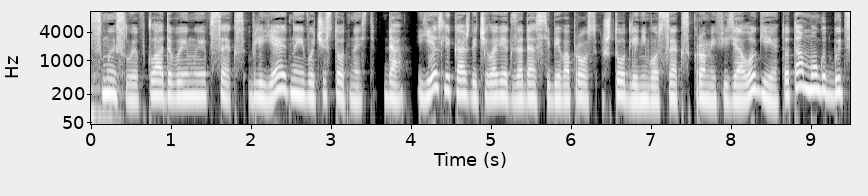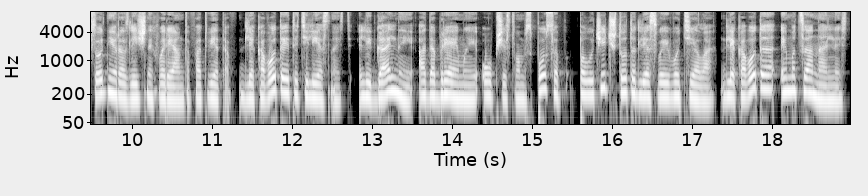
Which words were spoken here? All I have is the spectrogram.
Смыслы, вкладываемые в секс, влияют на его частотность? Да. Если каждый человек задаст себе вопрос, что для него секс, кроме физиологии, то там могут быть сотни различных вариантов ответов. Для кого-то это телесность, легальный, одобряемый обществом способ получить что-то для своего тела. Для кого-то эмоциональность,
